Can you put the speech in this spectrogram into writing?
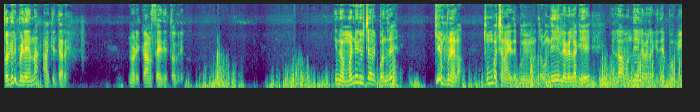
ತೊಗರಿ ಬೆಳೆಯನ್ನು ಹಾಕಿದ್ದಾರೆ. ನೋಡಿ, ಕಾಣಿಸ್ತಾ ಇದೆ ತೊಗರಿ. ಇನ್ನು ಮಣ್ಣಿನ ವಿಚಾರಕ್ಕೆ ಬಂದರೆ ಕೆಂಪು ನೆಲ. ತುಂಬ ಚೆನ್ನಾಗಿದೆ ಭೂಮಿ ಮಾತ್ರ. ಒಂದೇ ಲೆವೆಲ್ಲಾಗಿ ಎಲ್ಲ ಒಂದೇ ಲೆವೆಲಾಗಿದೆ ಭೂಮಿ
